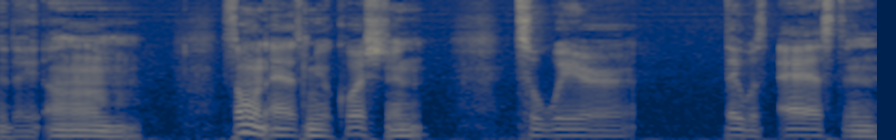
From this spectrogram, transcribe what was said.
today? Um, someone asked me a question to where they was asked and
